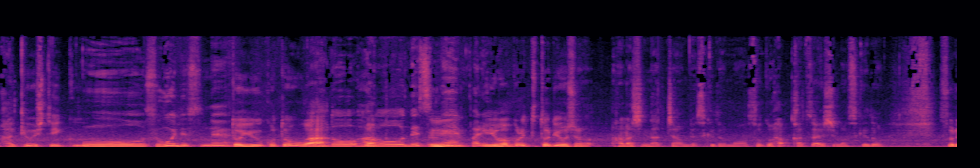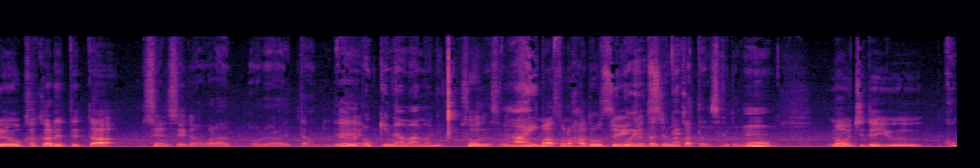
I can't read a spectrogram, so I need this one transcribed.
波及していく。おおすごいですね。ということは波動波わ動ですね、うん。やっぱり。要はこれちょっと漁師の話になっちゃうんですけどもそこは割愛しますけどそれを書かれてた先生がおらおられたんで、うん、沖縄のね。そうですそうです、はい。まあその波動という言い方じゃなかったんですけども、まあうちで言うこ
